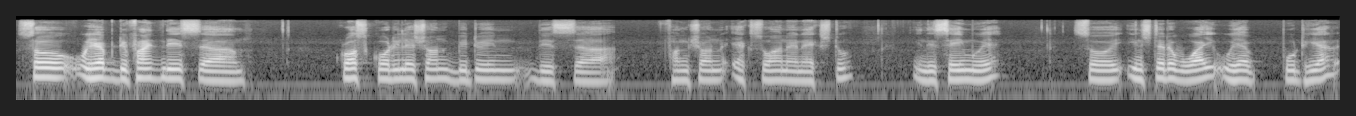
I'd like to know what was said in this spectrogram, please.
So, we have defined this uh, cross correlation between this uh, function x 1 and x 2 in the same way. So, instead of y we have put here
